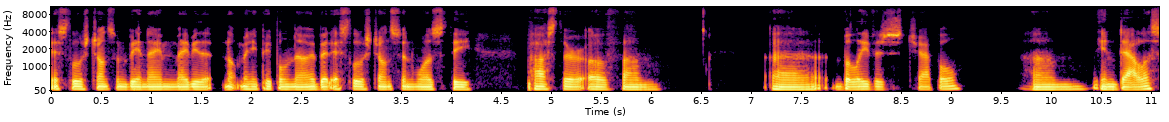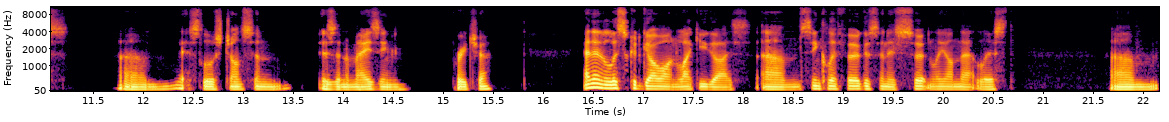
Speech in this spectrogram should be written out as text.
S. Lewis Johnson would be a name maybe that not many people know, but S. Lewis Johnson was the pastor of um, uh, Believers Chapel um, in Dallas. Um, S. Lewis Johnson is an amazing preacher. And then the list could go on, like you guys. Um, Sinclair Ferguson is certainly on that list. Um,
